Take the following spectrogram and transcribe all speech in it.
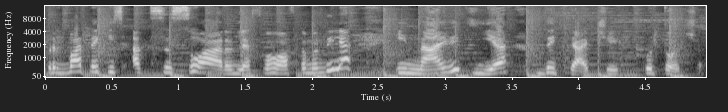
придбати якісь аксесуари для свого автомобіля, і навіть є дитячий куточок.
